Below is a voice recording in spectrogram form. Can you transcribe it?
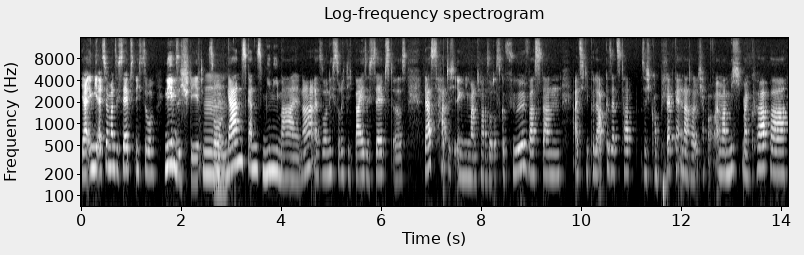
ja, irgendwie als wenn man sich selbst nicht so neben sich steht. So ganz, ganz minimal, ne? Also nicht so richtig bei sich selbst ist. Das hatte ich irgendwie manchmal so das Gefühl, was dann, als ich die Pille abgesetzt habe, sich komplett geändert hat. Ich habe auf einmal mich, mein Körper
